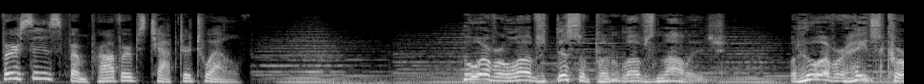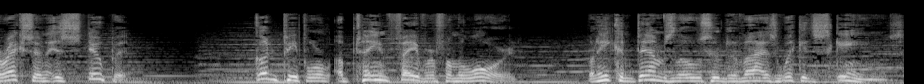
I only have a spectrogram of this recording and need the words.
Verses from Proverbs chapter 12. Whoever loves discipline loves knowledge, but whoever hates correction is stupid. Good people obtain favor from the Lord, but he condemns those who devise wicked schemes.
